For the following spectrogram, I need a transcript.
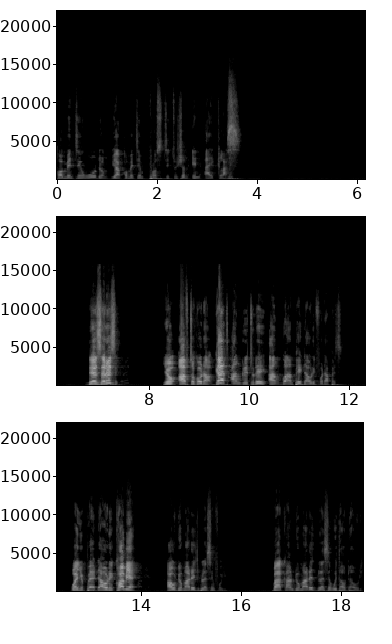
committing whoredom. You are committing prostitution in high class. There's a reason. You have to go now. Get angry today and go and pay dowry for that person. When you pay dowry, come here. I will do marriage blessing for you. But I can't do marriage blessing without dowry.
